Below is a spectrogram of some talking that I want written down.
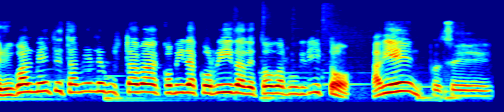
Pero igualmente también le gustaba comida corrida de todo al Rudito. Está bien. Pues sí.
